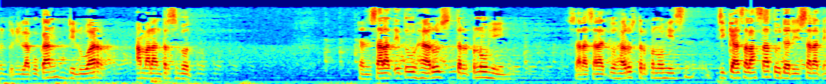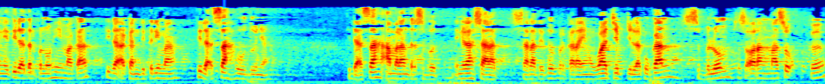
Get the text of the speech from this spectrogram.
untuk dilakukan di luar amalan tersebut. Dan syarat itu harus terpenuhi. Syarat-syarat itu harus terpenuhi. Jika salah satu dari syarat ini tidak terpenuhi maka tidak akan diterima tidak sah wudhunya tidak sah amalan tersebut. Inilah syarat. Syarat itu perkara yang wajib dilakukan sebelum seseorang masuk ke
